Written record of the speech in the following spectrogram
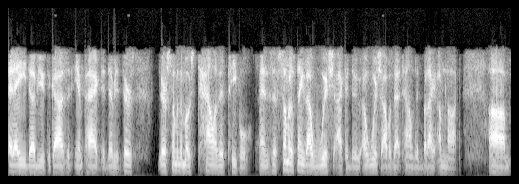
at AEW, the guys at Impact, at W, there's there's some of the most talented people, and just some of the things I wish I could do. I wish I was that talented, but I, I'm not. Um,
